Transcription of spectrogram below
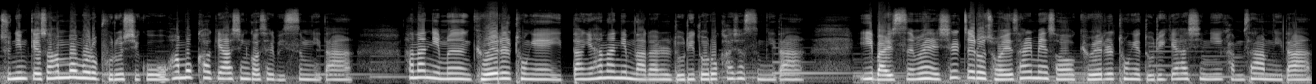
주님께서 한 몸으로 부르시고 화목하게 하신 것을 믿습니다. 하나님은 교회를 통해 이 땅에 하나님 나라를 누리도록 하셨습니다. 이 말씀을 실제로 저의 삶에서 교회를 통해 누리게 하시니 감사합니다.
